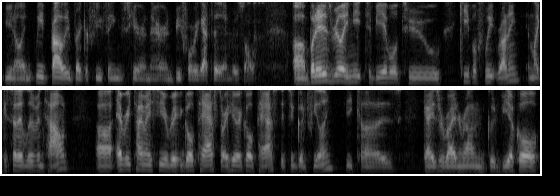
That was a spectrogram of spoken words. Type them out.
you know, and we'd probably break a few things here and there and before we got to the end result. Um, but it is really neat to be able to keep a fleet running. And like I said, I live in town. Uh, every time I see a rig go past or I hear it go past, it's a good feeling because guys are riding around in good vehicle.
